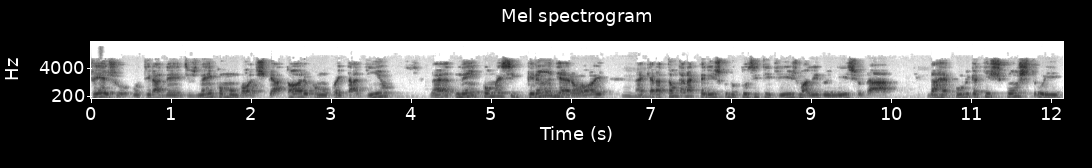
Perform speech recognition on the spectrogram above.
vejo o Tiradentes nem como um bode expiatório, como um coitadinho, né? nem como esse grande herói, uhum. né? que era tão característico do positivismo ali do início da, da República, quis construir.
